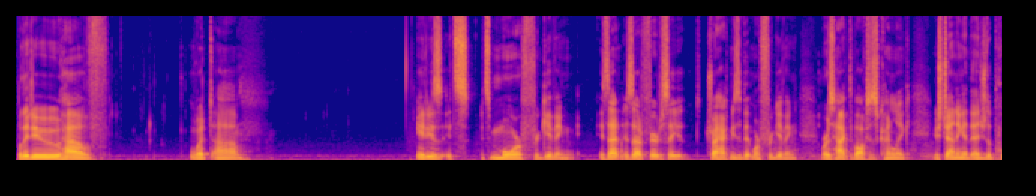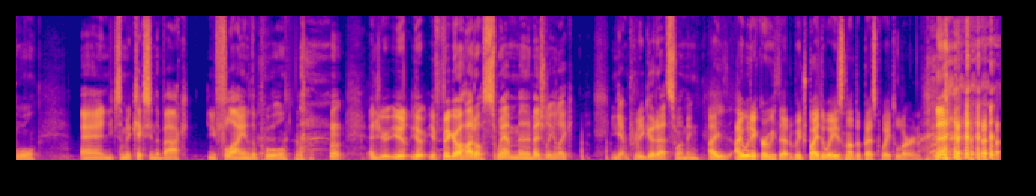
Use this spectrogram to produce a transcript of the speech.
But they do have what um it is it's it's more forgiving. Is that is that fair to say? Try Hack Me is a bit more forgiving. Whereas Hack the Box is kind of like you're standing at the edge of the pool and somebody kicks you in the back and you fly into the pool and you you you you figure out how to swim and eventually you're like you're getting pretty good at swimming. I I would agree with that, which by the way is not the best way to learn.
